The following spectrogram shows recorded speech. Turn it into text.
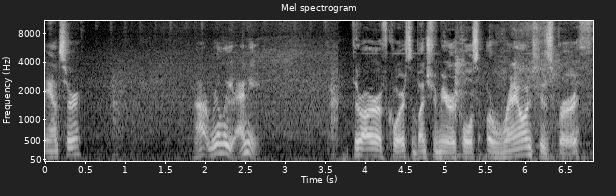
Answer not really any. There are, of course, a bunch of miracles around his birth,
